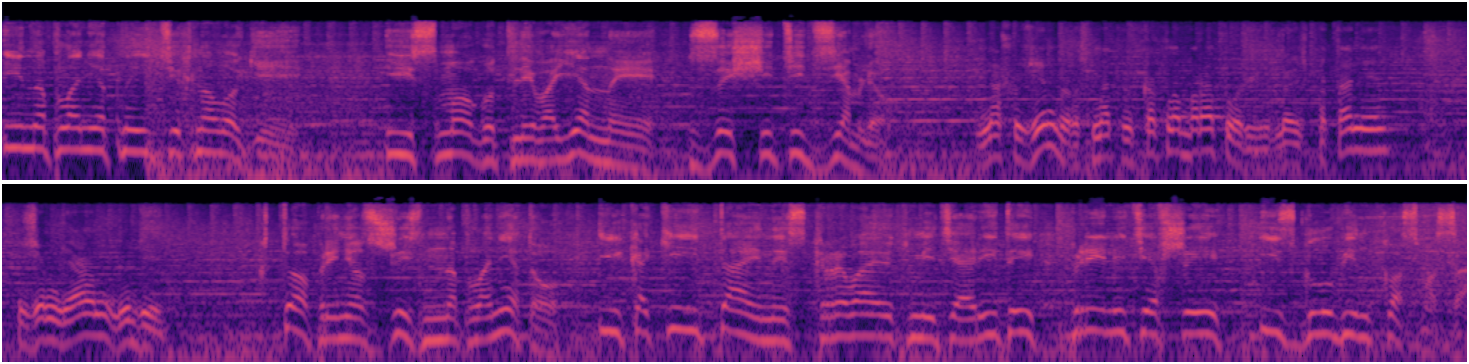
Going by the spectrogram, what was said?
инопланетные технологии? И смогут ли военные защитить Землю? Нашу Землю рассматривают как лабораторию для испытания землян, людей. Кто принес жизнь на планету и какие тайны скрывают метеориты, прилетевшие из глубин космоса?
